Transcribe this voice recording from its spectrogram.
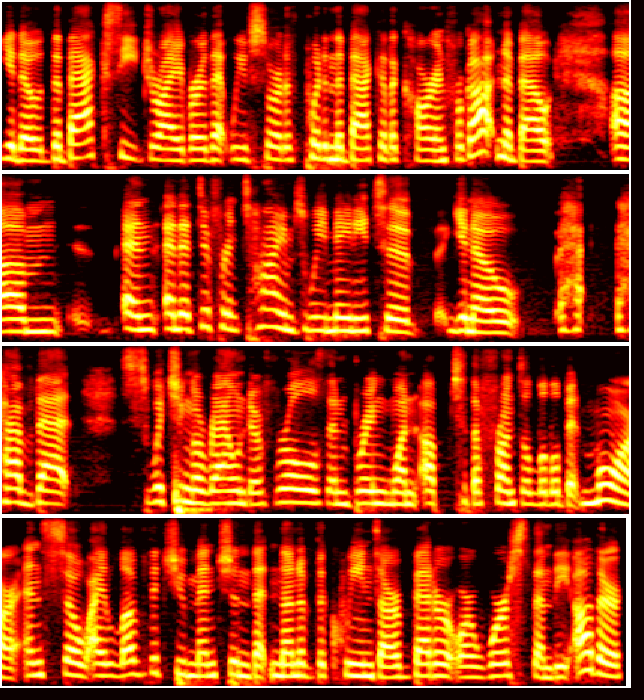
you know, the backseat driver that we've sort of put in the back of the car and forgotten about. Um, and and at different times we may need to, you know, ha- have that switching around of roles and bring one up to the front a little bit more. And so I love that you mentioned that none of the queens are better or worse than the other.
